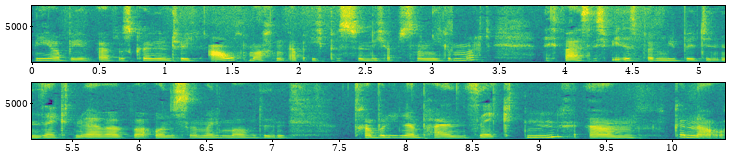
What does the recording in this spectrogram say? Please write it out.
Mega BFF, das könnt ihr natürlich auch machen, aber ich persönlich habe es noch nie gemacht. Ich weiß nicht, wie das bei mir mit den Insekten wäre, aber bei uns sind manchmal auf dem Trampolin ein paar Insekten. Ähm, genau.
